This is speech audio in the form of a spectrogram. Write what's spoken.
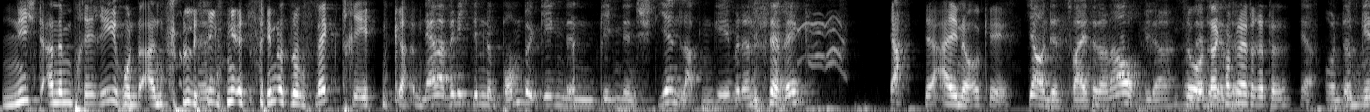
nicht an einem Präriehund anzulegen ist, den du so wegtreten kannst. ja, aber wenn ich dem eine Bombe gegen den, gegen den Stirnlappen gebe, dann ist er weg. Ja, der eine, okay. Ja, und der zweite dann auch wieder. So, und dann kommt der dritte. Ja, und das geht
